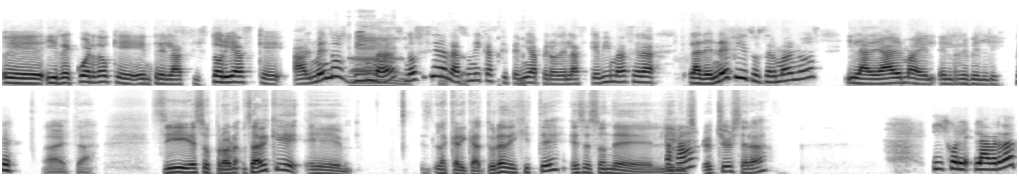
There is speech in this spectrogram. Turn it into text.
eh, y recuerdo que entre las historias que al menos vi más, no sé si eran las únicas que tenía, pero de las que vi más era la de Nefi y sus hermanos y la de Alma, el, el rebelde. Ahí está. Sí, esos programas. ¿Sabes qué? Eh, la caricatura dijiste, esos son de Living Scripture, ¿será? Híjole, la verdad,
